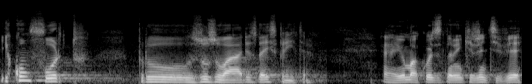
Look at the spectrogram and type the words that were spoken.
e conforto para os usuários da Sprinter. É, e uma coisa também que a gente vê,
